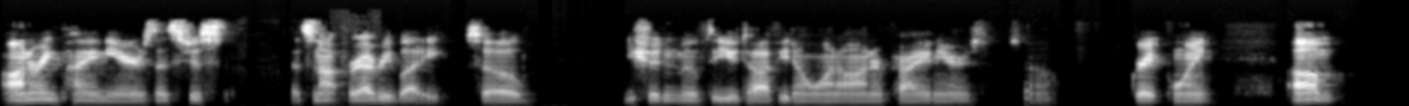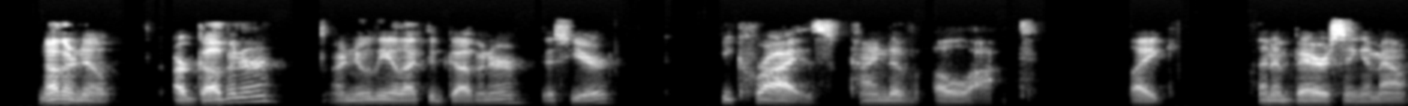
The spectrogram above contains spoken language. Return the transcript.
honoring pioneers? That's just that's not for everybody. So, you shouldn't move to Utah if you don't want to honor pioneers. So, great point. Um, another note: our governor, our newly elected governor this year, he cries kind of a lot, like an embarrassing amount.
